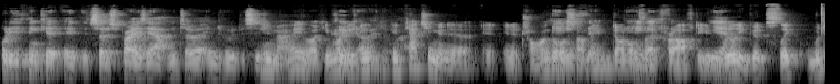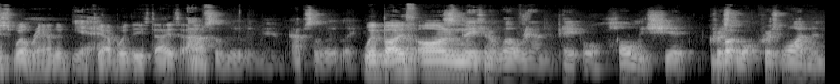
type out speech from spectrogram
or do you think it, it, it sort of sprays out into a, into a decision? He may like he Could might. You can, you can catch him in a in a triangle or something. Donald's that crafty. Yeah. really good, slick. We're just well rounded. Yeah. Cowboy these days. Uh, Absolutely, man. Absolutely. we're both on. Speaking of well-rounded people, holy shit, Chris But- Chris Weidman.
